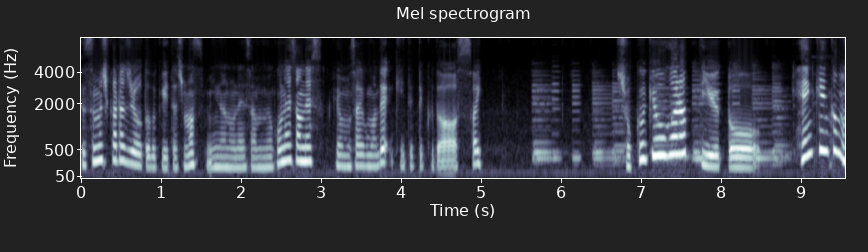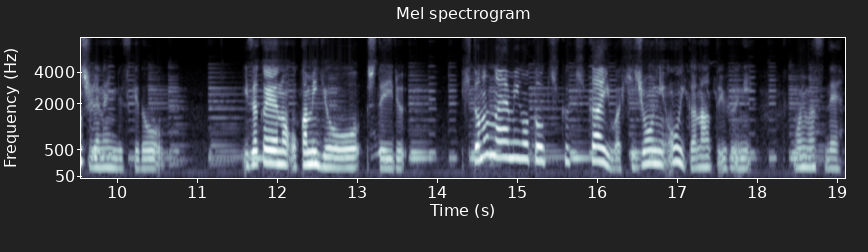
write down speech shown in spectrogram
すすむしかラジオをお届けいたします。みんなのお姉さん、むこ姉さんです。今日も最後まで聞いてってください。職業柄っていうと、偏見かもしれないんですけど、居酒屋の女将業をしている人の悩み事を聞く機会は非常に多いかなというふうに思いますね。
